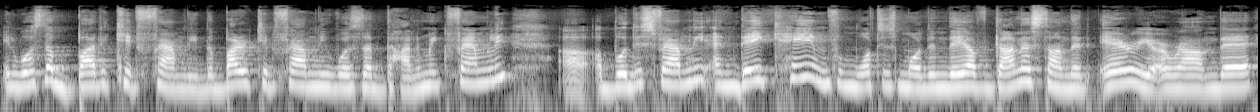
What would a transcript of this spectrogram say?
It was the Barakit family. The Barakit family was a Dharmic family, uh, a Buddhist family, and they came from what is modern day Afghanistan, that area around there,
